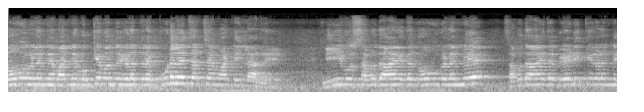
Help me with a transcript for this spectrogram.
ನೋವುಗಳನ್ನೇ ಮಾನ್ಯ ಮುಖ್ಯಮಂತ್ರಿಗಳ ಹತ್ರ ಕೂಡಲೇ ಚರ್ಚೆ ಮಾಡಲಿಲ್ಲ ಆದ್ರೆ ನೀವು ಸಮುದಾಯದ ನೋವುಗಳನ್ನೇ, ಸಮುದಾಯದ ಬೇಡಿಕೆಗಳನ್ನೇ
